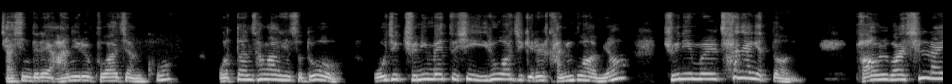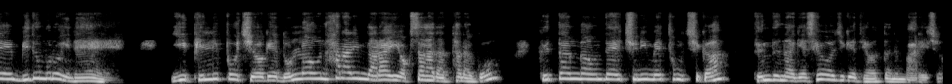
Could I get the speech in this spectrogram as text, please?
자신들의 안위를 구하지 않고 어떤 상황에서도 오직 주님의 뜻이 이루어지기를 간구하며 주님을 찬양했던 바울과 신라의 믿음으로 인해 이 빌립보 지역에 놀라운 하나님 나라의 역사가 나타나고 그 땅 가운데 주님의 통치가 든든하게 세워지게 되었다는 말이죠.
